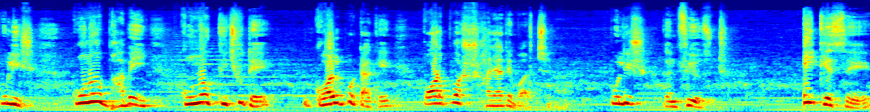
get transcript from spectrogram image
পুলিশ কোনোভাবেই কোনো কিছুতে গল্পটাকে পরপর সাজাতে পারছে না। পুলিশ কনফিউজড এই কেসে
